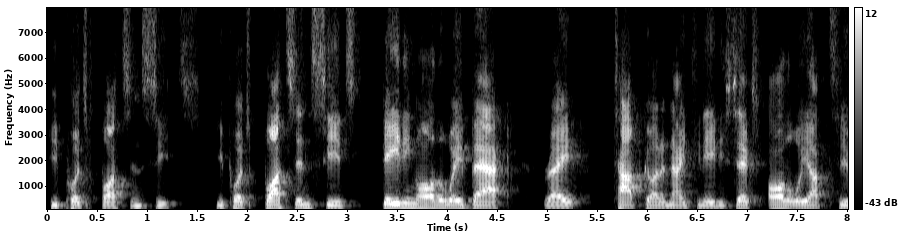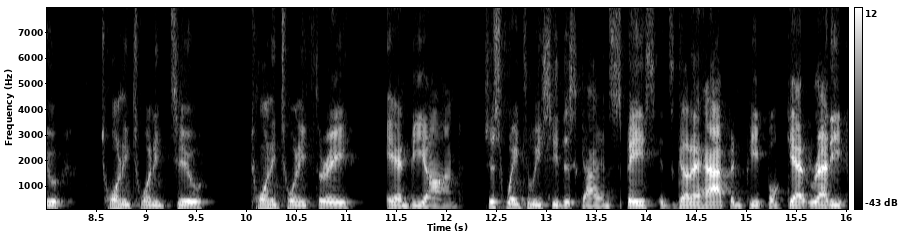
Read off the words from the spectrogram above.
He puts butts in seats. He puts butts in seats, dating all the way back, right? Top Gun in 1986, all the way up to 2022, 2023, and beyond. Just wait till we see this guy in space. It's going to happen, people. Get ready.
